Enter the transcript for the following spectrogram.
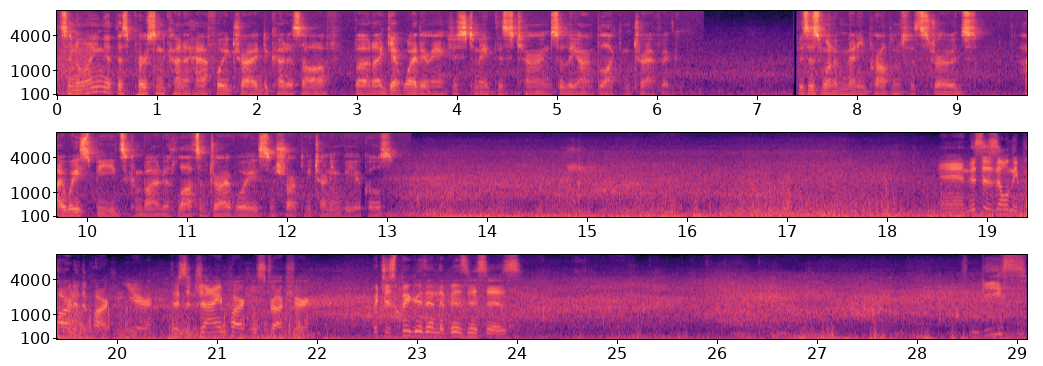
It's annoying that this person kind of halfway tried to cut us off, but I get why they're anxious to make this turn so they aren't blocking traffic. This is one of many problems with Stroads. Highway speeds combined with lots of driveways and sharply turning vehicles. And this is only part of the parking here. There's a giant parking structure, which is bigger than the businesses. Some geese.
